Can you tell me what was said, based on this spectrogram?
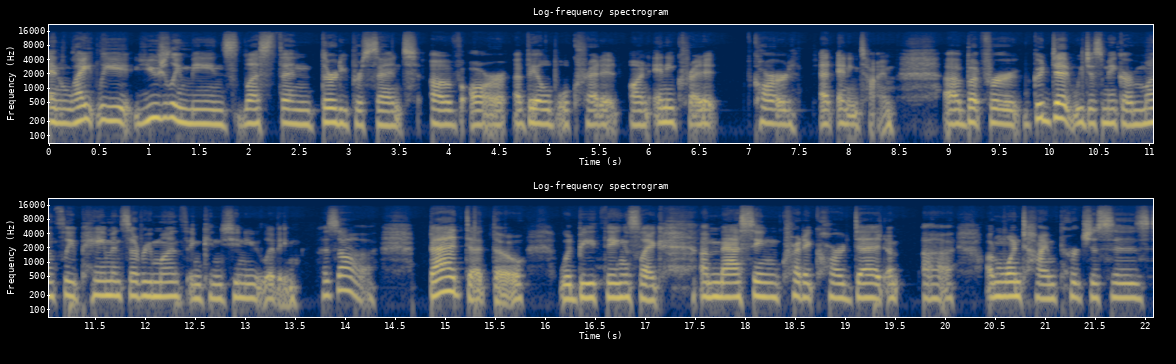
and lightly usually means less than 30% of our available credit on any credit card at any time. Uh, but for good debt, we just make our monthly payments every month and continue living. Huzzah. Bad debt, though, would be things like amassing credit card debt, um, uh, on one time purchases,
